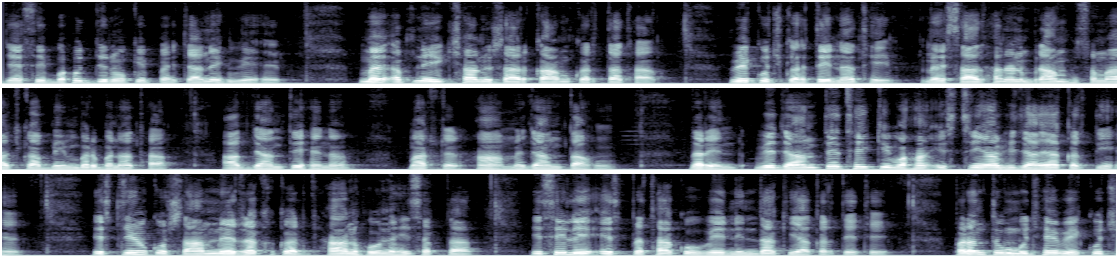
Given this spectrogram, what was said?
जैसे बहुत दिनों के पहचाने हुए हैं। मैं अपनी इच्छानुसार काम करता था। वे कुछ कहते न थे। मैं साधारण ब्राह्म समाज का मेंबर बना था। आप जानते हैं ना? मास्टर हाँ मैं जानता हूँ। नरेंद्र, वे जानते थे कि वहाँ स्त्रियाँ भी जाया करती हैं। स्त्रियों को सामने रख कर ध्यान हो नहीं सकता। इसीलिए इस प्रथा को वे निंदा किया करते थे। परंतु मुझे वे कुछ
